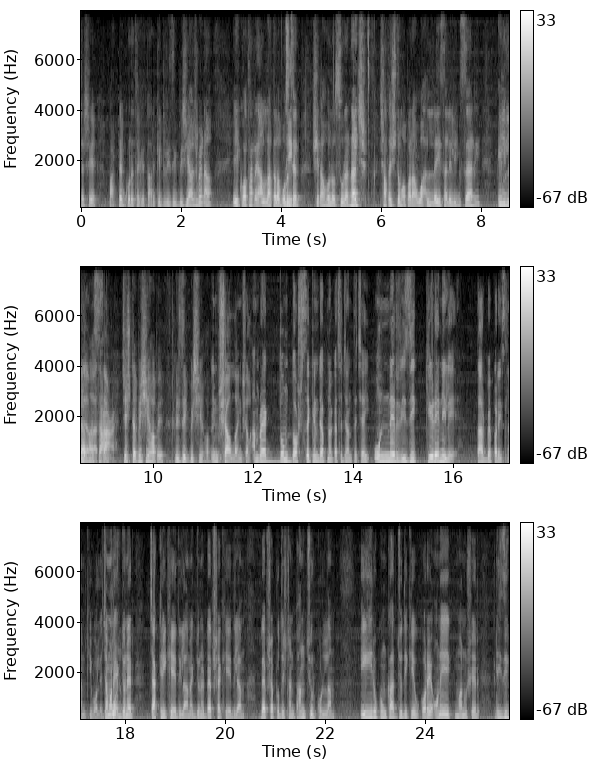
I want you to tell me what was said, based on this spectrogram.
শেষে পার্ট টাইম করে থাকে তার কি রিজিক বেশি আসবে না? এই কথাটাই আল্লাহ তালা বলেছেন সেটা হলো সুরা নজ সাতাশতম পারা ওয়াল্লাইস আলিল ইনসানি। চেষ্টা বেশি হবে রিজিক বেশি হবে। ইনশাআল্লাহ ইনশাআল্লাহ। আমরা একদম দশ সেকেন্ডে আপনার কাছে জানতে চাই অন্যের রিজিক কেড়ে নিলে তার ব্যাপারে ইসলাম কি বলে? যেমন একজনের চাকরি খেয়ে দিলাম একজনের ব্যবসা খেয়ে দিলাম ব্যবসা প্রতিষ্ঠান ভাঙচুর করলাম। এই রকম কাজ যদি কেউ করে অনেক মানুষের রিজিক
